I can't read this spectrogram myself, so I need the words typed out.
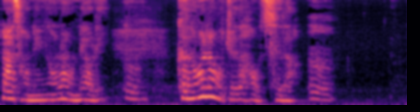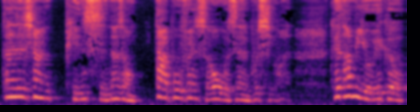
辣炒年糕那种料理，嗯可能会让我觉得好吃的。嗯但是像平时那种大部分时候我真的不喜欢。可是他们有一个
